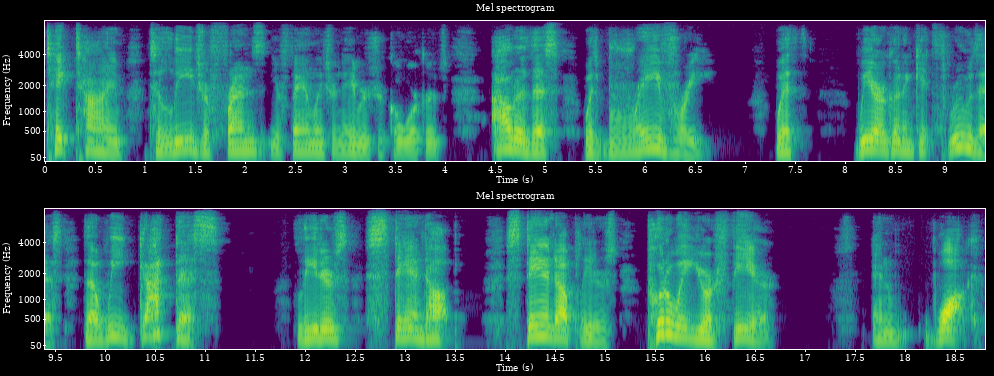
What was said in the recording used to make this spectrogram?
Take time to lead your friends, your families, your neighbors, your coworkers out of this with bravery, with we are going to get through this, that we got this. Leaders, stand up. Stand up, leaders. Put away your fear and walk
